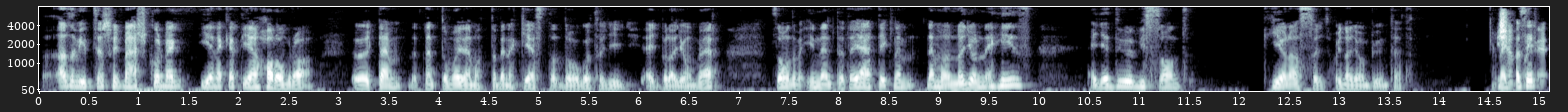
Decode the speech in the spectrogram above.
az a vicces, hogy máskor meg ilyeneket ilyen halomra öltem, de nem tudom, vagy nem adta be neki ezt a dolgot, hogy így egyből agyonver. Szóval mondom, innen, tehát a játék nem, nem olyan nagyon nehéz, egyedül viszont kijön az, hogy, hogy nagyon büntet. És Meg azért...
